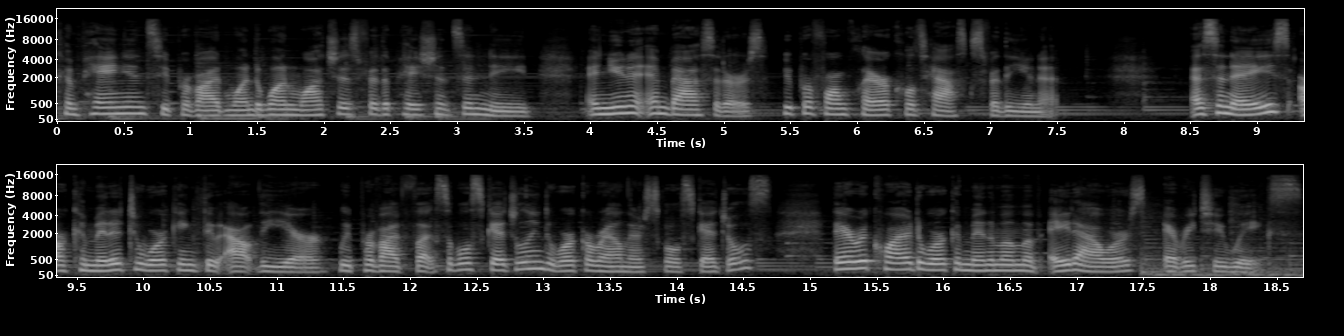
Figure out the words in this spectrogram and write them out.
companions who provide one-to-one watches for the patients in need, and unit ambassadors who perform clerical tasks for the unit. SNAs are committed to working throughout the year. We provide flexible scheduling to work around their school schedules. They are required to work a minimum of eight hours every two weeks.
